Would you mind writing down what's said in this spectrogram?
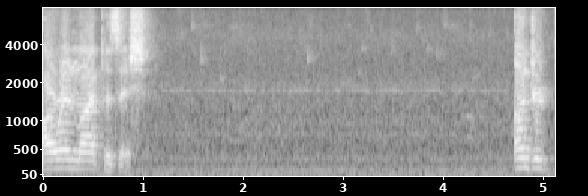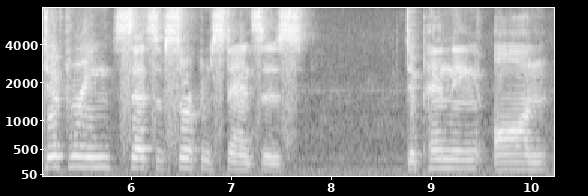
are in my position. Under differing sets of circumstances, depending on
